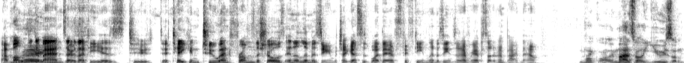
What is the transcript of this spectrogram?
Among the demands are that he is to, to taken to and from the shows in a limousine, which I guess is why they have 15 limousines at every episode of Impact now. Like, well, we might as well use them.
